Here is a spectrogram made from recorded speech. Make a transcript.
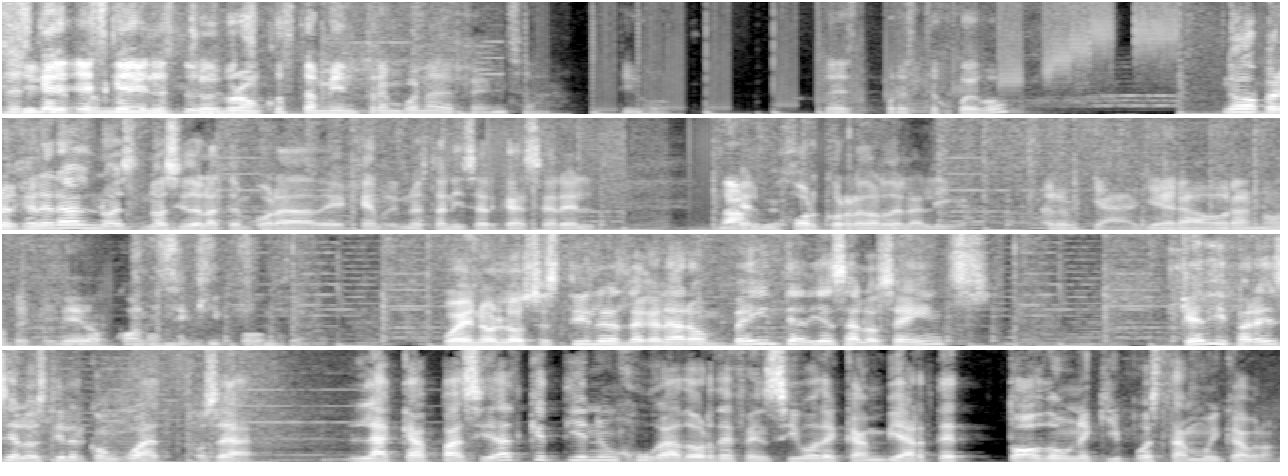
Pues es que, es que los, los Broncos también traen buena defensa. Digo, es- por este juego. No, pero en general no, es, no ha sido la temporada de Henry. No está ni cerca de ser el, No. el mejor corredor de la liga. Pero ya, ya era hora, ¿no? De que Pero ya- con ese equipo. Bueno, los Steelers le ganaron 20 a 10 a los Saints. ¿Qué diferencia los Steelers con Watt? O sea, la capacidad que tiene un jugador defensivo de cambiarte todo un equipo está muy cabrón.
